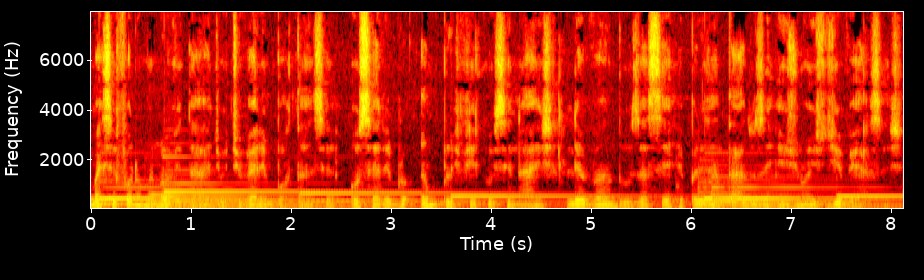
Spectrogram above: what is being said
Mas se for uma novidade ou tiver importância, o cérebro amplifica os sinais, levando-os a ser representados em regiões diversas.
